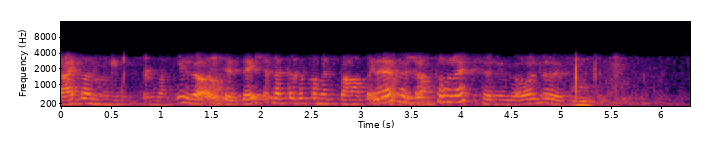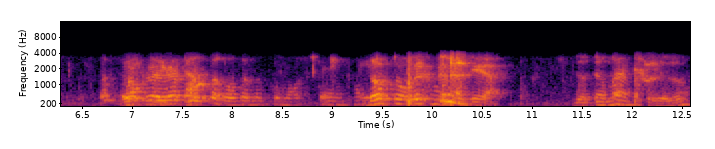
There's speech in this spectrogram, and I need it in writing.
אולי במקביל, לא, אוקיי, תשע דקות וחמש פעם. זה ודוקטור לקס, שאני מאוד אוהבת. דוקטור לקס. גם מנגח. זה יותר מה, כזה, לא.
